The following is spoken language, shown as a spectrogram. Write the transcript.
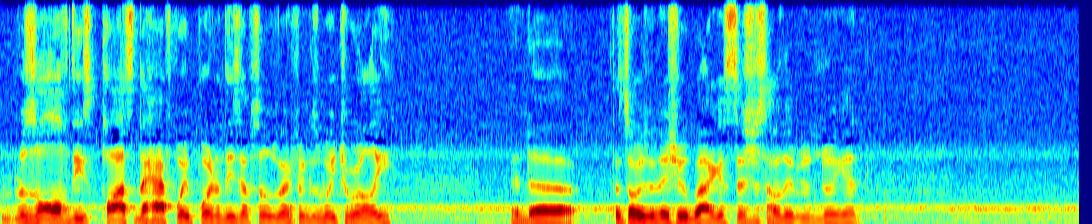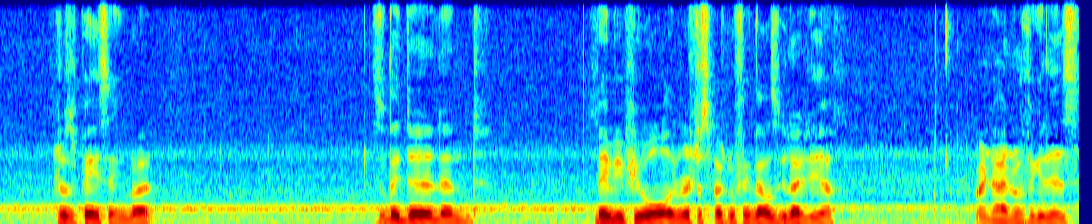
resolve these plots at the halfway point of these episodes, which I think is way too early. And uh, that's always been an issue, but I guess that's just how they've been doing it. Just pacing, but that's what they did, and maybe people in retrospect will think that was a good idea. Right now, I don't think it is.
